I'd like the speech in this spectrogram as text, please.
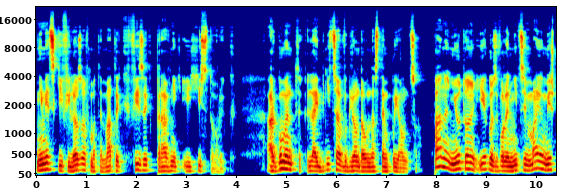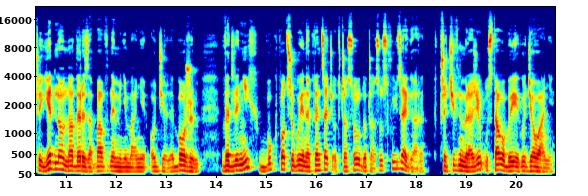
niemiecki filozof, matematyk, fizyk, prawnik i historyk. Argument Leibnica wyglądał następująco. Pan Newton i jego zwolennicy mają jeszcze jedno nader zabawne mniemanie o dziele Bożym. Wedle nich Bóg potrzebuje nakręcać od czasu do czasu swój zegar. W przeciwnym razie ustałoby jego działanie.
